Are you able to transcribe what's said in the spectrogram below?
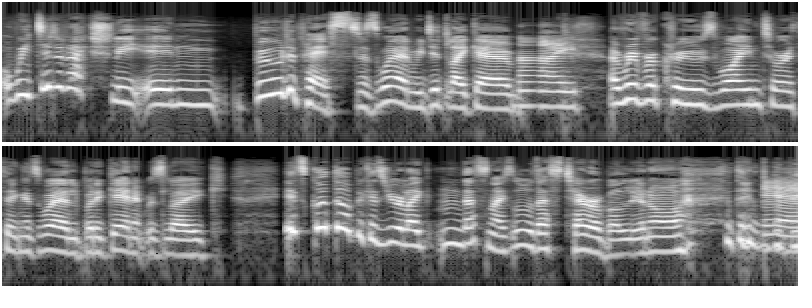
We did it actually in Budapest as well. We did like a nice. a river cruise wine tour thing as well. But again, it was like it's good though because you're like, mm, that's nice. Oh, that's terrible. You know, then you'd be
